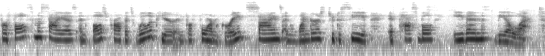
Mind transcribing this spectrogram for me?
For false messiahs and false prophets will appear and perform great signs and wonders to deceive, if possible, even the elect.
